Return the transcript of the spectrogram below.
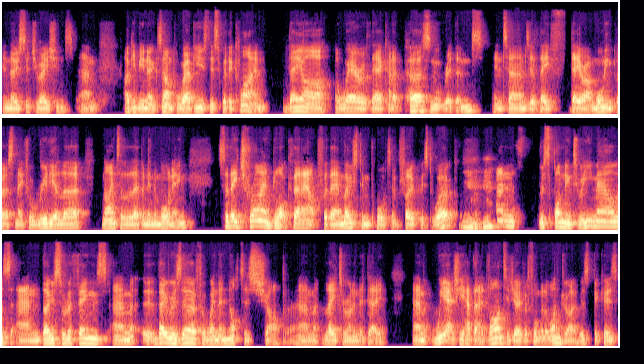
in those situations. Um, I'll give you an example where I've used this with a client. They are aware of their kind of personal rhythms in terms of they they are a morning person. They feel really alert nine till eleven in the morning. So they try and block that out for their most important focused work. Mm-hmm. And responding to emails and those sort of things, um, they reserve for when they're not as sharp um, later on in the day. Um, we actually have that advantage over Formula One drivers because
